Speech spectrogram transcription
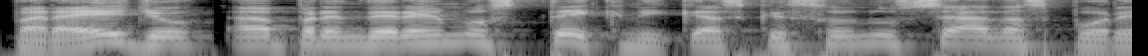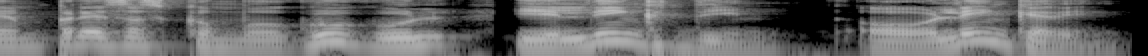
Para ello, aprenderemos técnicas que son usadas por empresas como Google y LinkedIn o LinkedIn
